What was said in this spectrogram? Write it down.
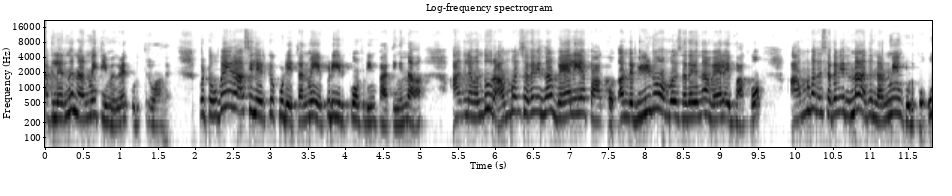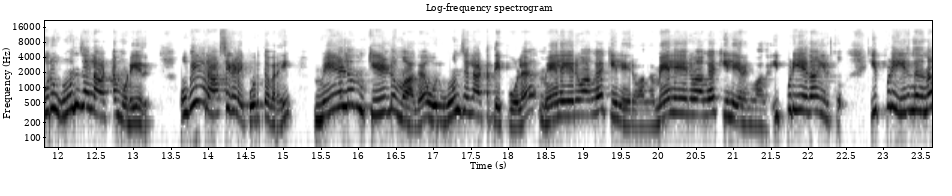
அதுல இருந்து நன்மை தீமைகளை கொடுத்துருவாங்க. பட் உபயராசியில இருக்கக்கூடிய தன்மை எப்படி இருக்கும் அப்படின்னு பாத்தீங்கன்னா அதுல வந்து ஒரு ஐம்பது சதவீதம் தான் வேலையை பார்க்கும். அந்த வீடும் ஐம்பது சதவீதம் தான் வேலையை பார்க்கும். ஐம்பது சதவீதம் தான் அது நன்மையும் கொடுக்கும். ஒரு ஊஞ்சல் ஆட்டம் உடையது. உபய ராசிகளை பொறுத்தவரை மேலும் கீழுமாக ஒரு ஊஞ்சலாட்டத்தை போல மேலே ஏறுவாங்க கீழே ஏறுவாங்க. மேலே ஏறுவாங்க கீழே இறங்குவாங்க. இப்படியே தான் இருக்கும். இப்படி இருந்ததுன்னா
